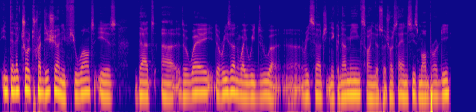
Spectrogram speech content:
intellectual tradition, if you want, is that uh, the way the reason why we do uh, uh, research in economics or in the social sciences more broadly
